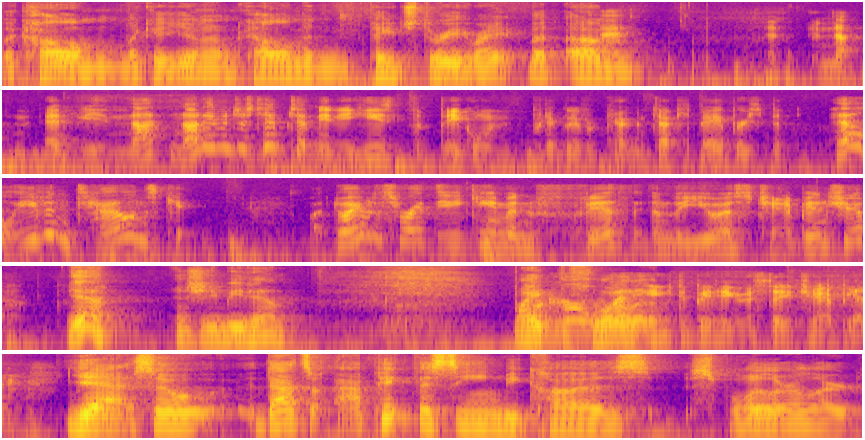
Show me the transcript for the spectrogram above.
a column like a you know column in page three, right? But um, and, and not, and not not even just him. I mean, he's the big one, particularly for Kentucky Papers. But hell, even Townes. Came, do I have this right? That he came in fifth in the U.S. Championship. Yeah, and she beat him. Wipe the floor with him. to beating the state champion. Yeah, so that's I picked the scene because spoiler alert,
